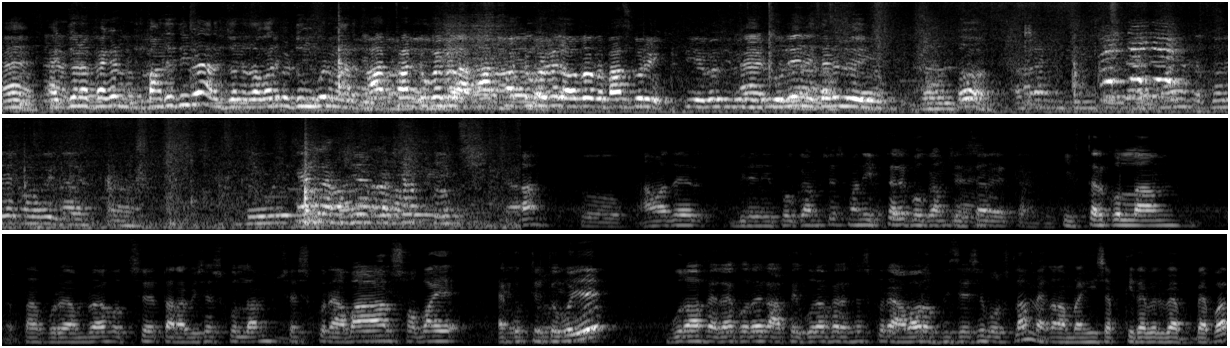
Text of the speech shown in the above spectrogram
হ্যাঁ একজনের প্যাকেট বাঁধে দিবে আরেকজনের রবারি ডুম করে মার দিবে। হাত ফাট ঢুকে ফেলা হাত ফাট ঢুকে ফেলা অত বাস করি। হ্যাঁ তুলে নে সেটা লই তো তো আমাদের বিরিয়ানির প্রোগ্রাম শেষ মানে ইফতারের প্রোগ্রাম শেষ। ইফতার করলাম তারপরে আমরা হচ্ছে তারা বিশ্বাস করলাম শেষ করে আবার সবাই একত্রিত হয়ে ঘোরাফেরা করে রাতে ঘোরাফেরা শেষ করে আবার অফিসে এসে বসলাম। এখন আমরা হিসাব কিতাবের ব্যাপ- ব্যাপার।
